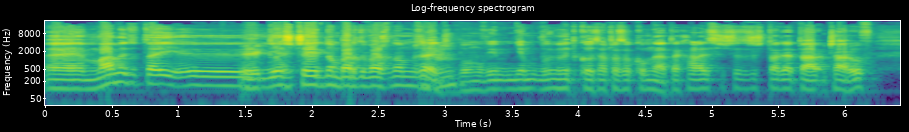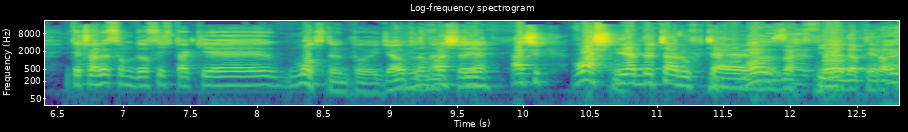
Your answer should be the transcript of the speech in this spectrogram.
E, mamy tutaj e, jeszcze jedną bardzo ważną rzecz, bo mówimy, nie mówimy tylko cały czas o komnatach, ale jest jeszcze też talia ta- czarów. I te czary są dosyć takie mocne, bym powiedział. To No znaczy, właśnie. Znaczy, właśnie. Ja do czarów chciałem Bo- za chwilę bo- dopiero. E,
